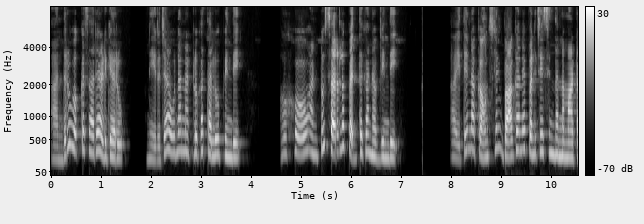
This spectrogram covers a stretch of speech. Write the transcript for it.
అందరూ ఒక్కసారి అడిగారు. నీరజ అవునన్నట్లుగా తలూపింది. ఓహో! అంటూ సరళ పెద్దగా నవ్వింది. అయితే నా కౌన్సిలింగ్ బాగానే పనిచేసిందన్నమాట.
